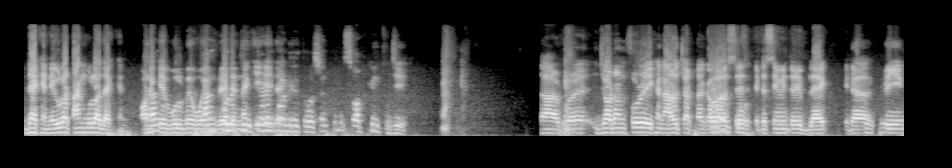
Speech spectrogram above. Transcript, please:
দেখেন এগুলো টাঙ্গুলা দেখেন। অনেকে বলবে ওয়েম গ্রেডের নাকি এই দেখতে পাচ্ছেন খুবই সফট কিন্তু। জি। তারপরে জর্ডান ফোর এখানে আরও চারটা কালার আছে। এটা সিমেন্টারি ব্ল্যাক এটা. ক্রিম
